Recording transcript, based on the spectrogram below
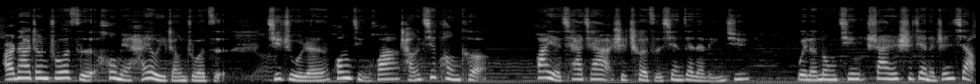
而那张桌子后面还有一张桌子，其主人荒井花长期旷课，花也恰恰是彻子现在的邻居。为了弄清杀人事件的真相，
